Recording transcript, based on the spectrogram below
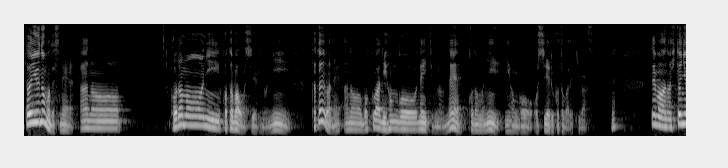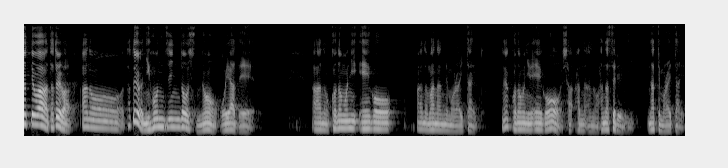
というのもですねあの子供に言葉を教えるのに例えばねあの僕は日本語ネイティブなので子供に日本語を教えることができます。ね、でもあの人によっては例えばあの例えば日本人同士の親であの子供に英語をあの学んでもらいたいと、ね、子供に英語をしゃあの話せるようになってもらいたい、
